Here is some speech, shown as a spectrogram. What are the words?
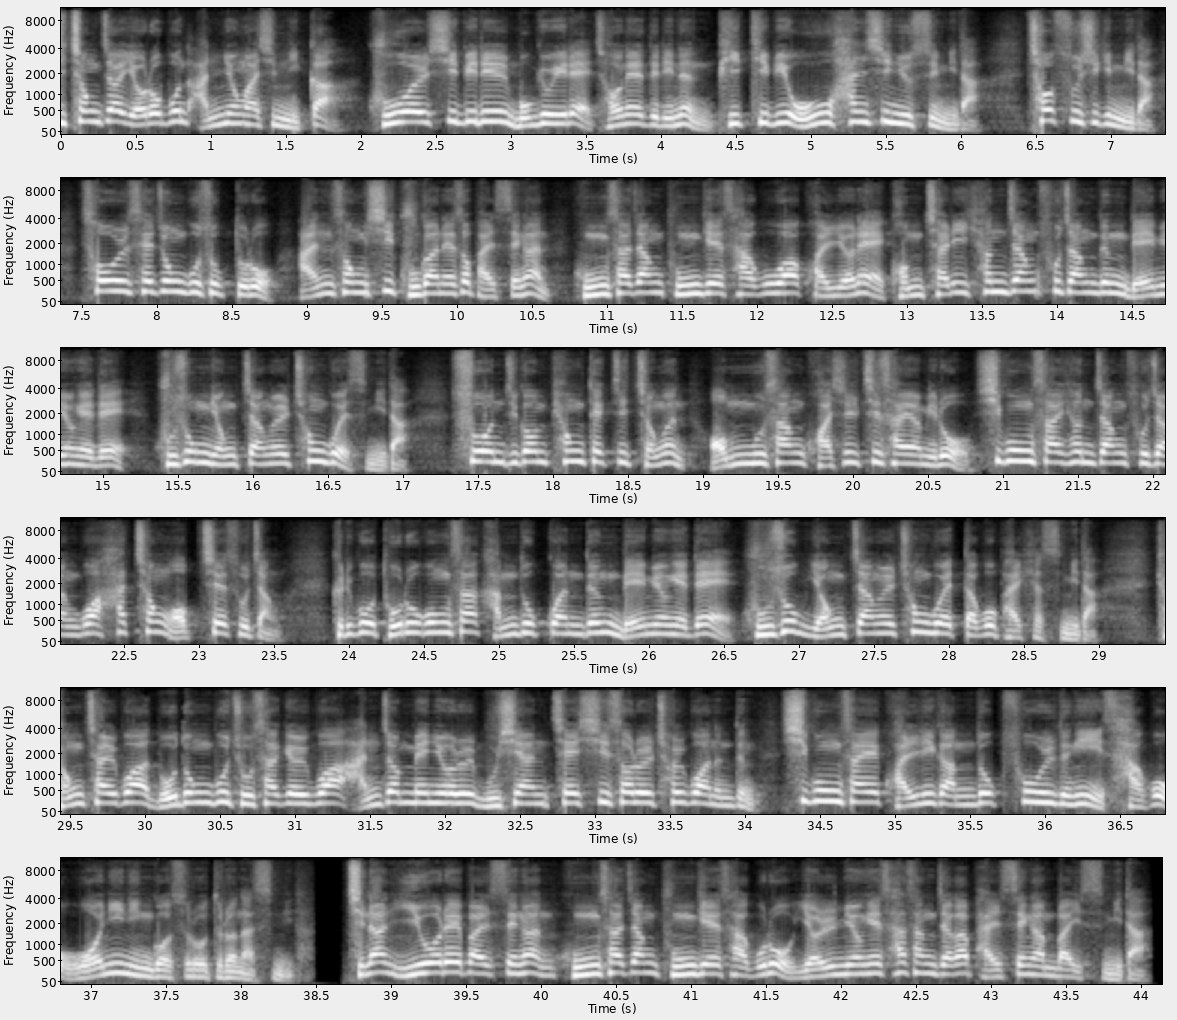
시청자 여러분 안녕하십니까? 9월 11일 목요일에 전해드리는 BTV 오후 1시 뉴스입니다. 첫 소식입니다. 서울 세종고속도로 안성시 구간에서 발생한 공사장 붕괴 사고와 관련해 검찰이 현장 소장 등 4명에 대해 구속영장을 청구했습니다. 수원지검 평택지청은 업무상 과실치 사 혐의로 시공사 현장 소장과 하청 업체 소장, 그리고 도로공사 감독관 등 4명에 대해 구속영장을 청구했다고 밝혔습니다. 경찰과 노동부 조사 결과 안전 매뉴 얼을 무시한 채 시설을 철거하는 등 시공사의 관리 감독 소홀 등이 사고 원인인 것으로 드러났습니다. 지난 2월에 발생한 공사장 붕괴 사고로 10명의 사상자가 발생한 바 있습니다.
